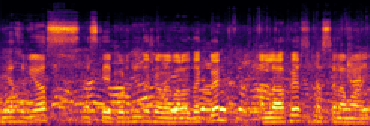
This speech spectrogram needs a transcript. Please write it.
ঠিক আছে বিয়াস আজকে এই পর্যন্ত সবাই ভালো থাকবেন। আল্লাহ হাফেজ আসসালামু আলাইকুম।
